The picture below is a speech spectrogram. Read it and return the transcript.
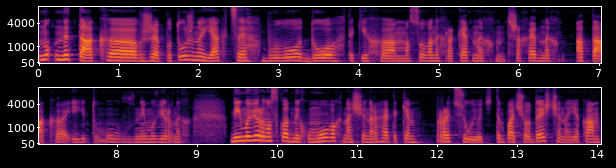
ну, не так е, вже потужно, як це було до таких е, масованих ракетних шахедних атак. І тому в неймовірних, неймовірно складних умовах наші енергетики працюють. Тим паче Одещина, яка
